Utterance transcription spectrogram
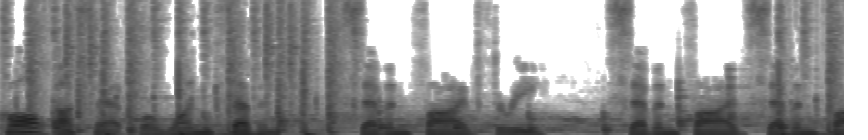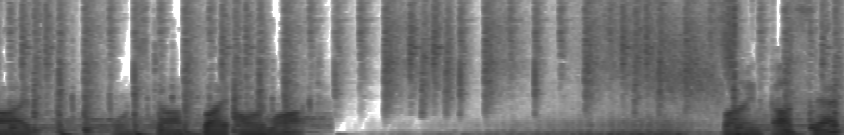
Call us at 417-753-7575 or stop by our lot. Find us at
